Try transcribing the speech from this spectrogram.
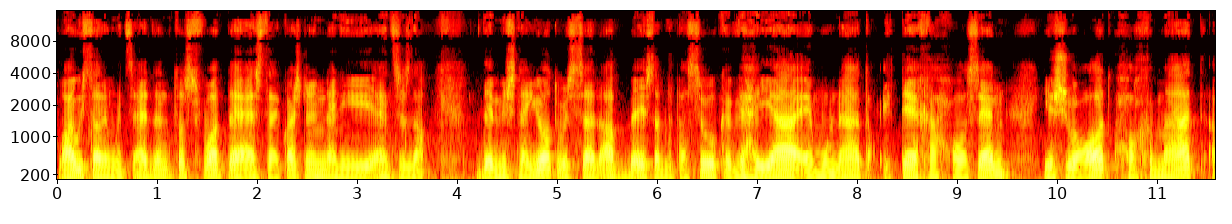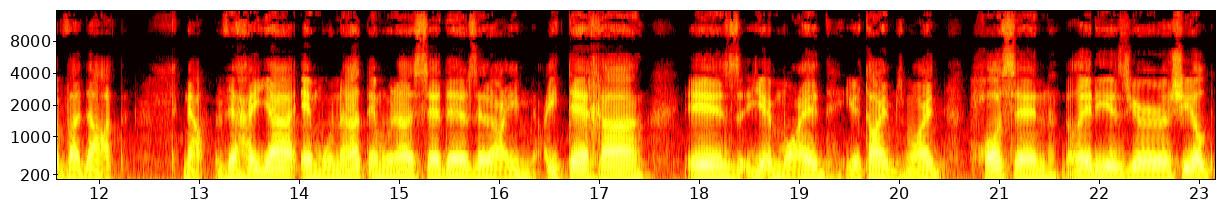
Why are we starting with Sed? And Tosfot asked that question, and he answers no. The Mishnayot were set up based on the pasuk V'haya emunat itecha hosen yeshuot chokhmat vadat. Now, V'haya emunat emunat seder zeraim itecha is Mu'ed, your times, Mu'ed. Hosen, the lady is your shield.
